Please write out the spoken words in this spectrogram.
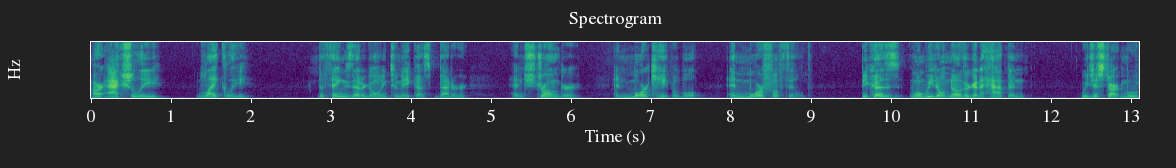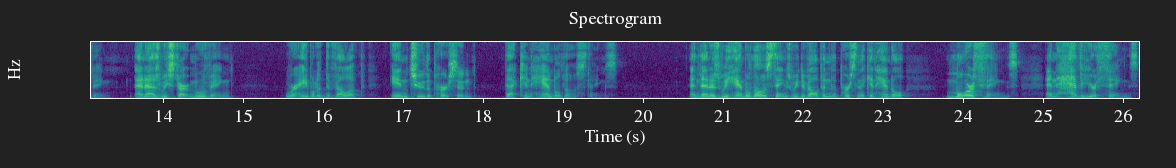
are actually likely the things that are going to make us better and stronger and more capable and more fulfilled. Because when we don't know they're going to happen, we just start moving. And as we start moving, we're able to develop into the person that can handle those things. And then as we handle those things, we develop into the person that can handle more things and heavier things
